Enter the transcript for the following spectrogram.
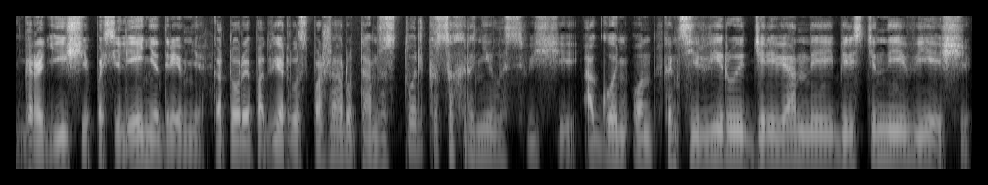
городище, поселение древнее, которое подверглось пожару, там же столько сохранилось вещей. Огонь, он консервирует деревянные берестяные вещи.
